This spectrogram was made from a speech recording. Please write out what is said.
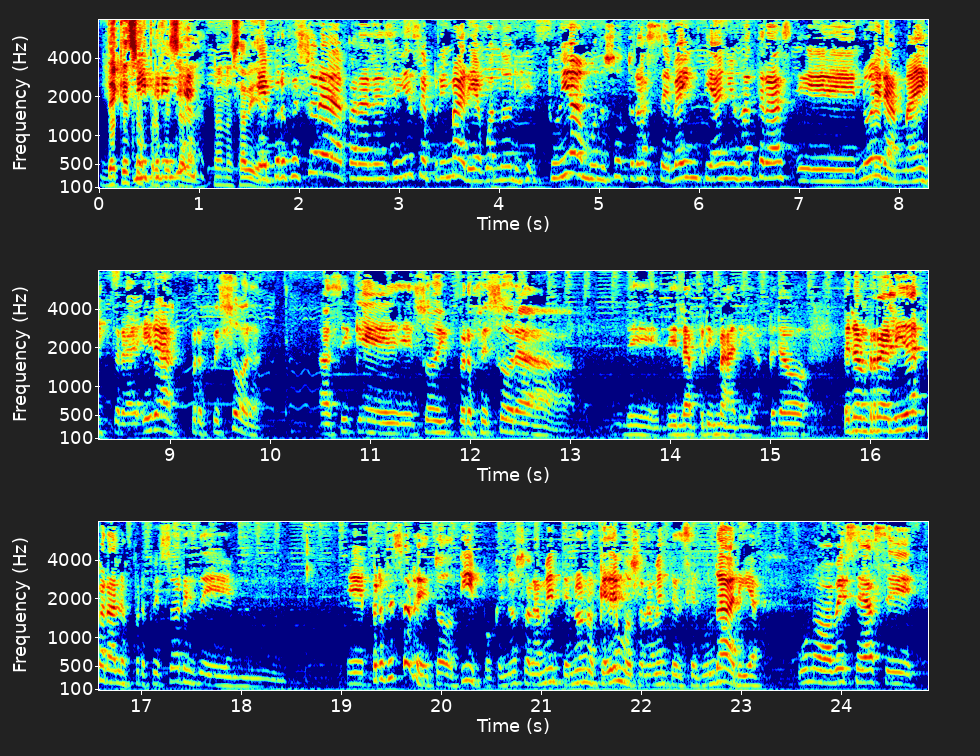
¿De qué sos profesora? no, no sabía. Eh, profesora para la enseñanza primaria. Cuando estudiamos nosotros hace 20 años atrás, eh, no era maestra, era profesora. Así que soy profesora de, la primaria. Pero, pero en realidad es para los profesores de... Mm, eh, profesores de todo tipo, que no solamente, no nos quedemos solamente en secundaria. Uno a veces hace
